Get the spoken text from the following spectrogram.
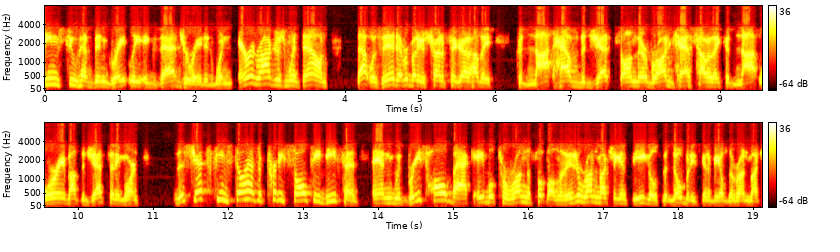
seems to have been greatly exaggerated. When Aaron Rodgers went down, that was it. Everybody was trying to figure out how they could not have the Jets on their broadcast, how they could not worry about the Jets anymore. And this Jets team still has a pretty salty defense. And with Breece Hall back able to run the football, and they didn't run much against the Eagles, but nobody's going to be able to run much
